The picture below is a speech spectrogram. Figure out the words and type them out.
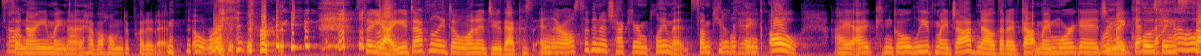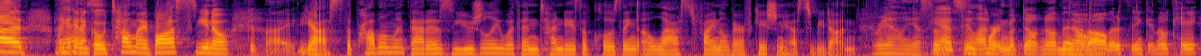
So Oh. now you might not have a home to put it in. Oh, right. so yeah, you definitely don't want to do that because, and they're also going to check your employment. Some people Okay. think, oh, I, I can go leave my job now that I've got my mortgage and my Right, got the closing set. I'm going to go tell my boss, you know. Goodbye. Yes, the problem with that is usually within 10 days of closing, a last final verification has to be done. Really? So yeah, that's see, a lot of important. people don't know that at No. all. They're thinking, okay,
